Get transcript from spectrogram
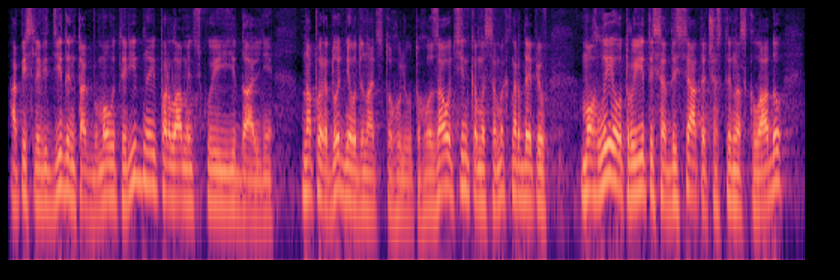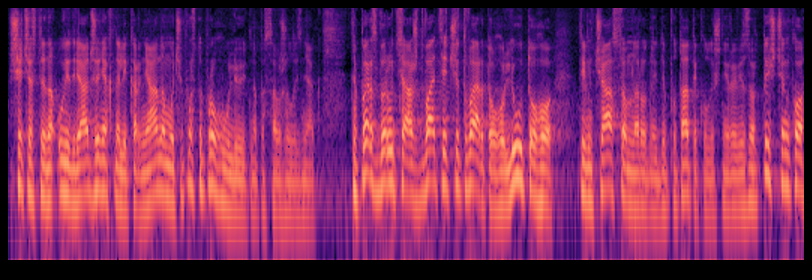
а після відвідин, так би мовити, рідної парламентської їдальні напередодні 11 лютого. За оцінками самих нардепів, могли отруїтися десята частина складу, ще частина у відрядженнях на лікарняному чи просто прогулюють, написав Железняк. Тепер зберуться аж 24 лютого. Тим часом народний депутат і колишній ревізор Тищенко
